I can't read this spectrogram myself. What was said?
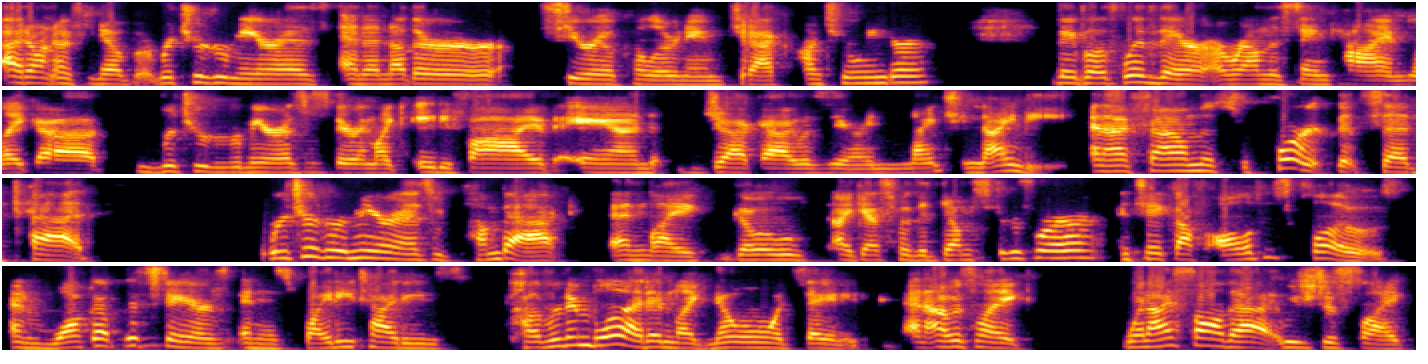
I don't know if you know, but Richard Ramirez and another serial killer named Jack Unterweger they both lived there around the same time. Like uh, Richard Ramirez was there in like 85 and Jack Guy was there in 1990. And I found this report that said that Richard Ramirez would come back and like go, I guess, where the dumpsters were and take off all of his clothes and walk up the stairs in his whitey tidies covered in blood and like no one would say anything. And I was like, when I saw that, it was just like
